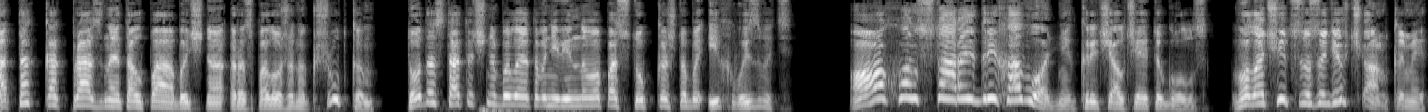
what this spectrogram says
А так как праздная толпа обычно расположена к шуткам, то достаточно было этого невинного поступка, чтобы их вызвать. — Ах, он старый греховодник! — кричал чей-то голос. — Волочится за девчонками.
